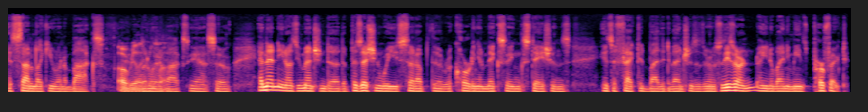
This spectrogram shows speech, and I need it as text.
it sounded like you were in a box. Oh, really? Literally in a box, yeah. So, and then, you know, as you mentioned, uh, the position where you set up the recording and mixing stations is affected by the dimensions of the room. So these aren't, you know, by any means perfect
